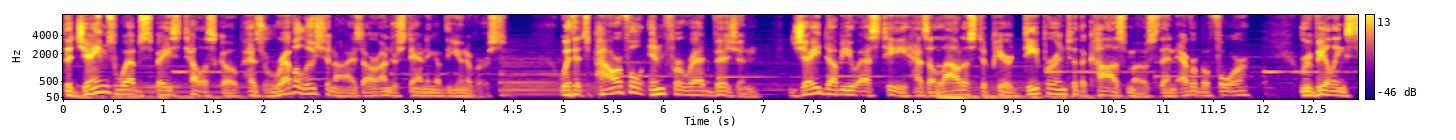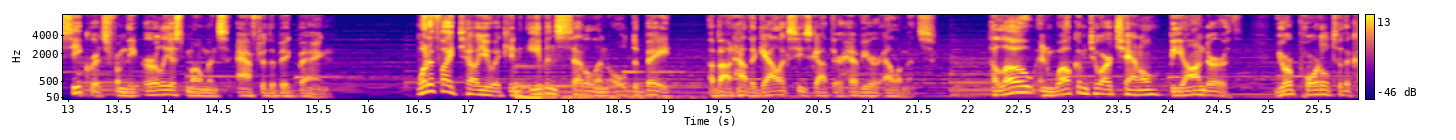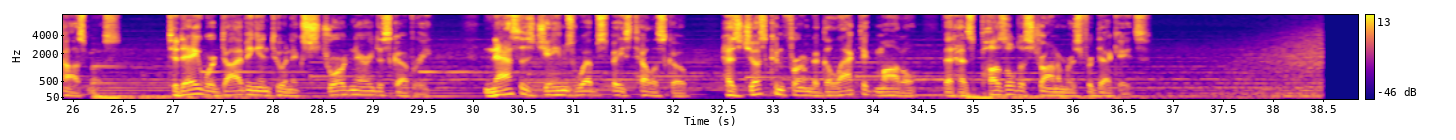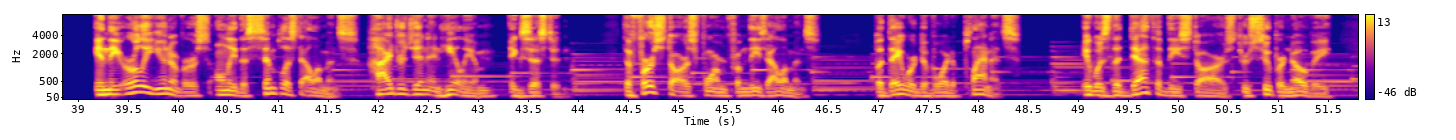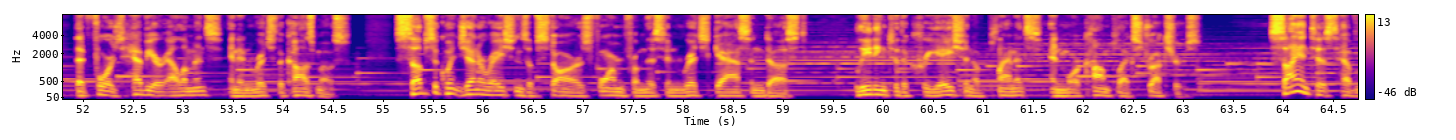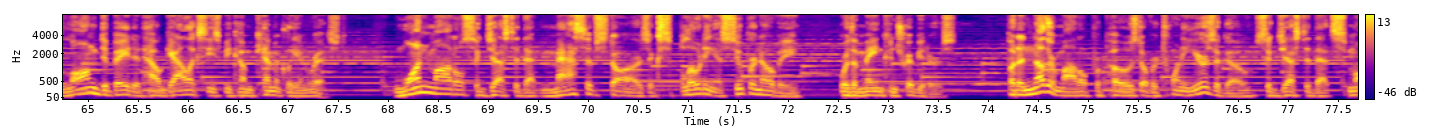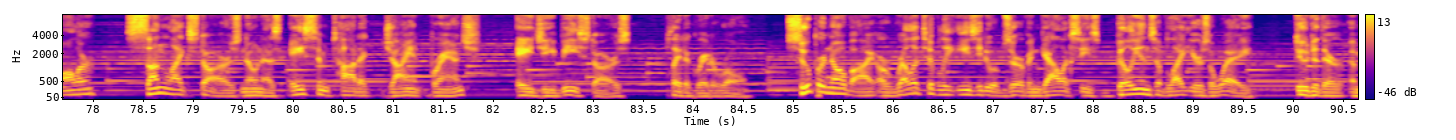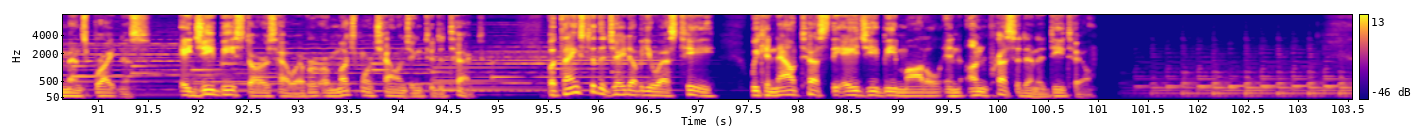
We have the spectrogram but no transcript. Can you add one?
The James Webb Space Telescope has revolutionized our understanding of the universe. With its powerful infrared vision, JWST has allowed us to peer deeper into the cosmos than ever before, revealing secrets from the earliest moments after the Big Bang. What if I tell you it can even settle an old debate about how the galaxies got their heavier elements? Hello and welcome to our channel, Beyond Earth, your portal to the cosmos. Today we're diving into an extraordinary discovery, NASA's James Webb Space Telescope has just confirmed a galactic model that has puzzled astronomers for decades. In the early universe, only the simplest elements, hydrogen and helium, existed. The first stars formed from these elements, but they were devoid of planets. It was the death of these stars through supernovae that forged heavier elements and enriched the cosmos. Subsequent generations of stars formed from this enriched gas and dust, leading to the creation of planets and more complex structures. Scientists have long debated how galaxies become chemically enriched. One model suggested that massive stars exploding as supernovae were the main contributors. But another model proposed over 20 years ago suggested that smaller, sun-like stars known as asymptotic giant branch, AGB stars, played a greater role. Supernovae are relatively easy to observe in galaxies billions of light years away due to their immense brightness. AGB stars, however, are much more challenging to detect. But thanks to the JWST, we can now test the AGB model in unprecedented detail.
